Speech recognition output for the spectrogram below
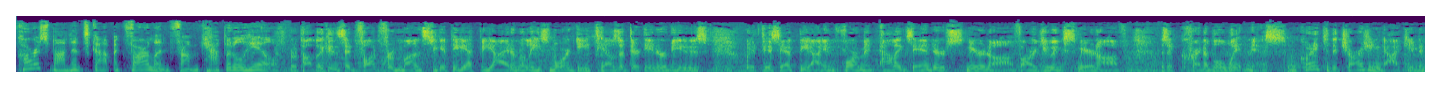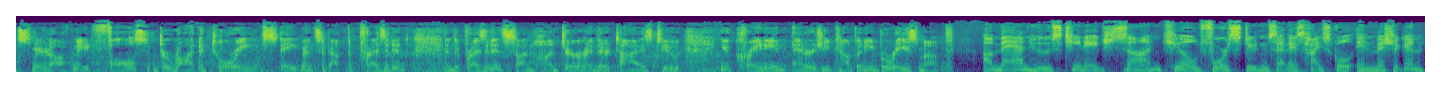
Correspondent Scott MacFarlane from Capitol Hill. Republicans had fought for months to get the FBI to release more details of their interviews with this FBI informant, Alexander Smirnov, arguing Smirnov was a credible witness. According to the charging documents, Smirnov made false derogatory statements about the president and the president's son Hunter and their ties to Ukrainian energy company Burisma. A man whose teenage son killed four students at his high school in Michigan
